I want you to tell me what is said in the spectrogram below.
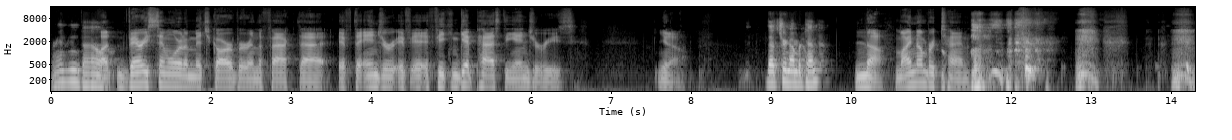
Brandon Bell. But very similar to Mitch Garver in the fact that if the injury, if if he can get past the injuries, you know. That's your number ten. No, my number ten.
